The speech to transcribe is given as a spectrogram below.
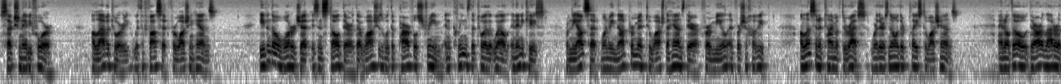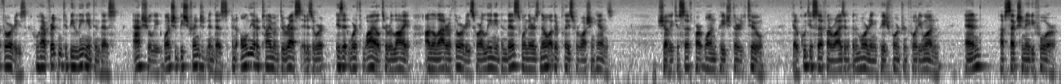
Section 84. A lavatory with a faucet for washing hands. Even though a water jet is installed there that washes with a powerful stream and cleans the toilet well, in any case, from the outset one may not permit to wash the hands there for a meal and for shacharit, unless in a time of duress, where there is no other place to wash hands. And although there are later authorities who have written to be lenient in this, actually one should be stringent in this, and only at a time of duress it is, wor- is it worth while to rely on the latter authorities who are lenient in this when there is no other place for washing hands. Shalit Yosef, Part 1, page 32. Yalkut Yosef on Rising Up in the Morning, page 441. End of section 84.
